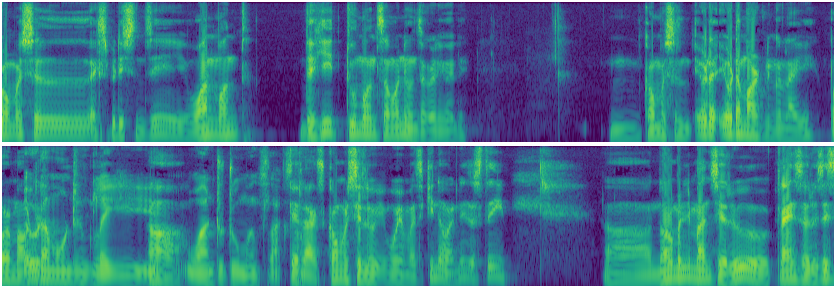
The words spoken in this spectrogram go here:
कमर्सियल एक्सपिडिसन चाहिँ वान मन्थदेखि टु मन्थसम्म नै हुन्छ कहिले कहिले। कमर्सियल एउटा एउटा माउन्टेनको लागि पर माउन्टेन एउटा माउन्टेनको लागि। वान टु टू मन्थ्स लाग्छ। त्यो लाग्छ कमर्सियल वेमा चाहिँ। किनभने जस्तै नर्मली मान्छेहरू क्लाइन्ट्सहरू चाहिँ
